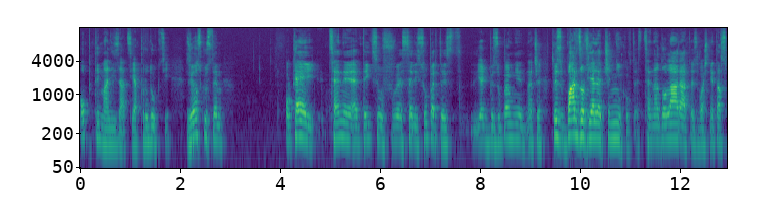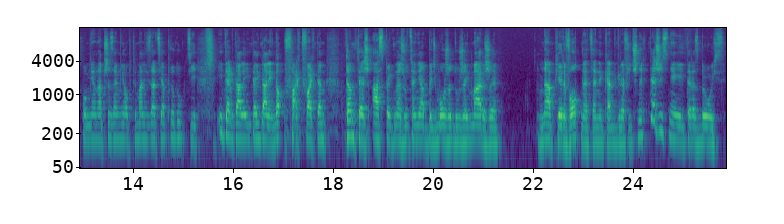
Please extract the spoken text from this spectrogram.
optymalizacja produkcji. W związku z tym ok, ceny RTX-ów serii Super to jest jakby zupełnie, znaczy to jest bardzo wiele czynników. To jest cena dolara, to jest właśnie ta wspomniana przeze mnie optymalizacja produkcji i tak dalej, i tak dalej. No fakt faktem, tam też aspekt narzucenia być może dużej marży na pierwotne ceny kart graficznych też istnieje i teraz było ich,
